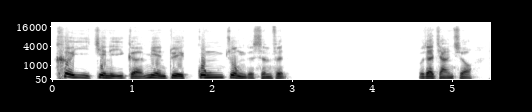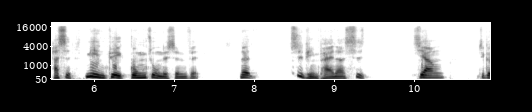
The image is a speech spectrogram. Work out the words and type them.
刻意建立一个面对公众的身份。我再讲一次哦，它是面对公众的身份。那自品牌呢，是将这个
